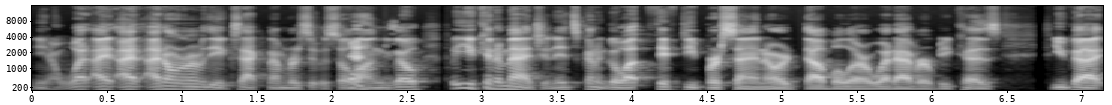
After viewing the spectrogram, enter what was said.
you know, what I I don't remember the exact numbers; it was so yeah. long ago, but you can imagine it's going to go up fifty percent or double or whatever because you got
